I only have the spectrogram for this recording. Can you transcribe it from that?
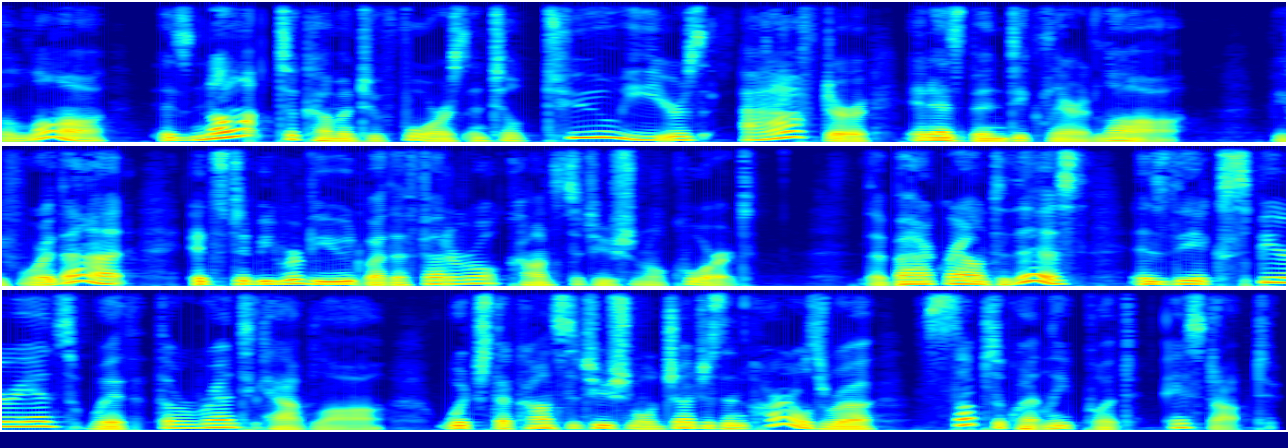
the law is not to come into force until two years after it has been declared law. Before that, it's to be reviewed by the Federal Constitutional Court. The background to this is the experience with the rent cap law, which the constitutional judges in Karlsruhe subsequently put a stop to.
